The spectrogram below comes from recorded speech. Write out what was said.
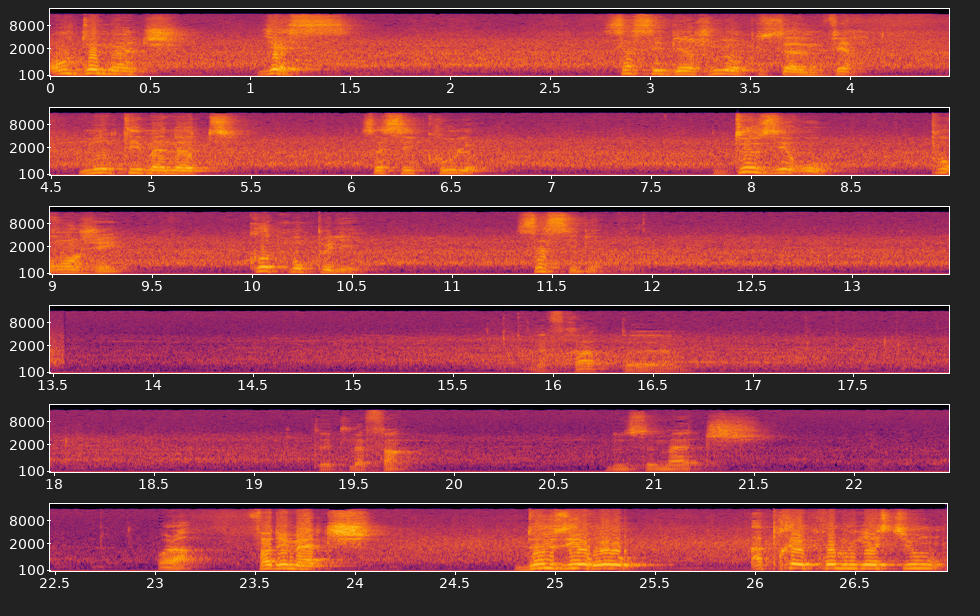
en deux matchs. Yes. Ça, c'est bien joué. En plus, ça va me faire monter ma note. Ça, c'est cool. 2-0 pour Angers contre Montpellier. Ça, c'est bien. La Euh, peut-être la fin de ce match. Voilà, fin du match. 2-0 après prolongation,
